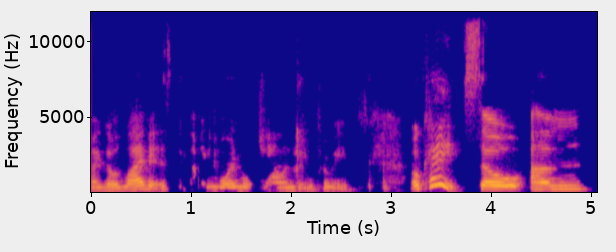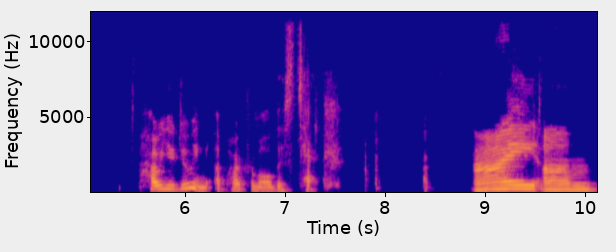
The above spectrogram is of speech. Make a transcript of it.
I go live, it is becoming more and more challenging for me. Okay, so um, how are you doing apart from all this tech? I um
